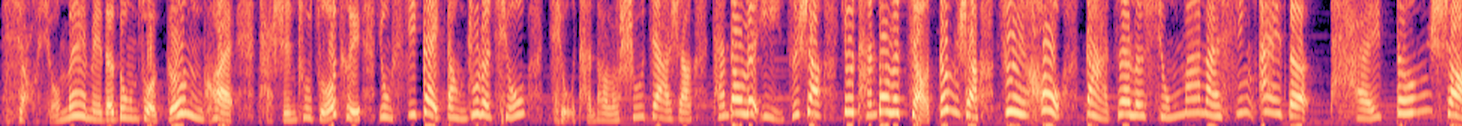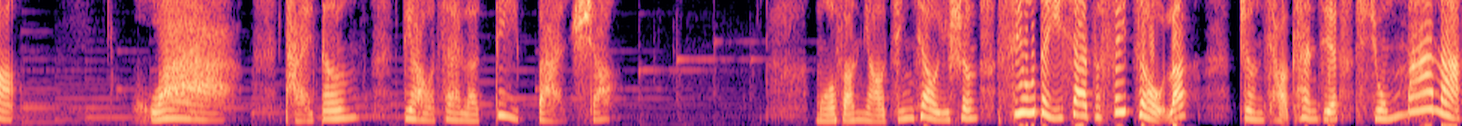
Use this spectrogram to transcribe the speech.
小熊妹妹的动作更快，她伸出左腿，用膝盖挡住了球，球弹到了书架上，弹到了椅子上，又弹到了脚凳上，最后打在了熊妈妈心爱的台灯上。哗！台灯掉在了地板上。模仿鸟惊叫一声，咻的一下子飞走了。正巧看见熊妈妈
